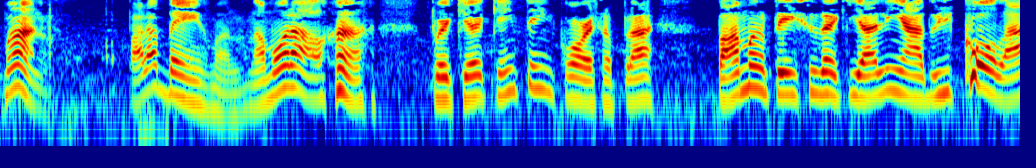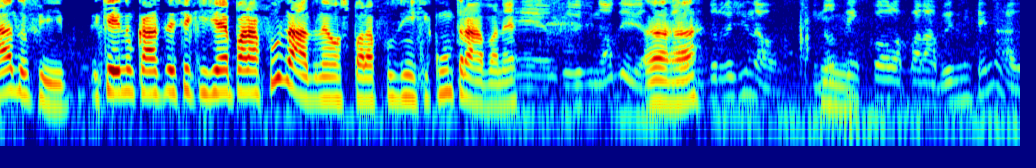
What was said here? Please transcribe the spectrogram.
Mano, parabéns, mano, na moral. Porque quem tem Corsa pra, pra manter isso daqui alinhado e colado, filho. Que no caso desse aqui já é parafusado, né? Uns parafusinhos aqui com trava, né? É, os original dele, Aham. as tudo original. E não tem cola para-brisa, não tem nada.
